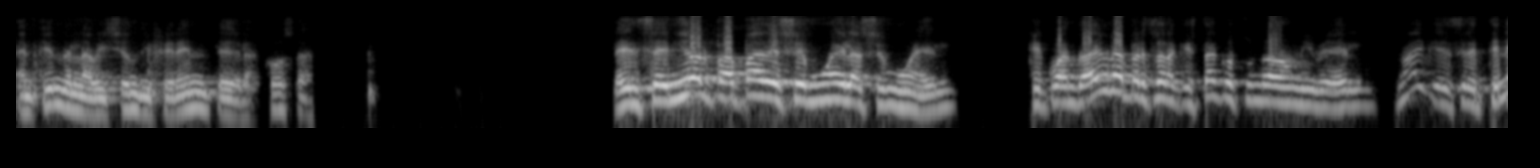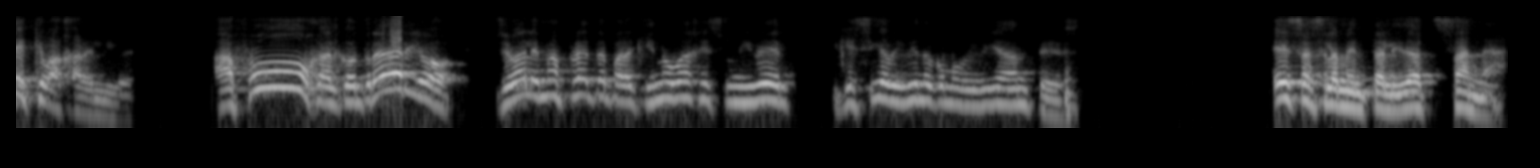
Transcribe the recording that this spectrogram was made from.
¿Entienden la visión diferente de las cosas? Le enseñó el papá de Semuel a Semuel que cuando hay una persona que está acostumbrada a un nivel, no hay que decirle, tenés que bajar el nivel. Afuja, al contrario, llévale más plata para que no baje su nivel y que siga viviendo como vivía antes. Esa es la mentalidad sana,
